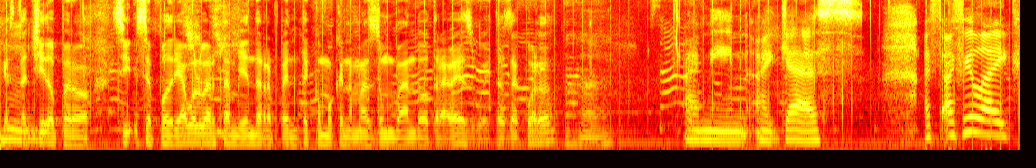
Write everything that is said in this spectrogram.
que está chido, pero sí se podría volver también de repente como que nada más de un bando otra vez, güey, ¿estás de acuerdo? I mean, I guess. I, f- I feel like.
